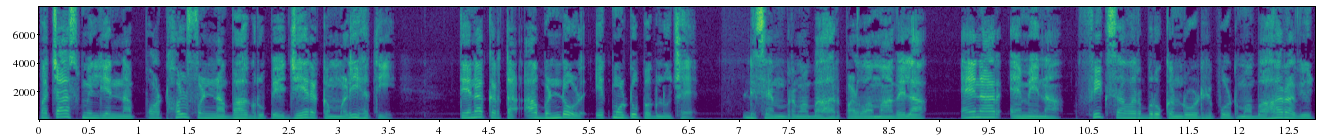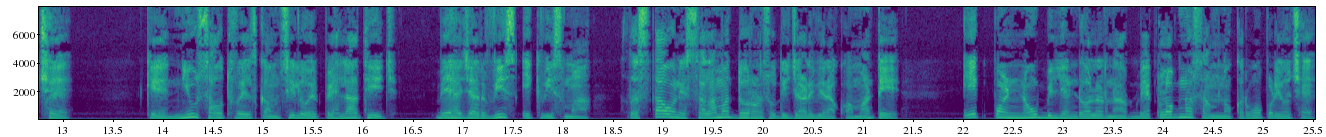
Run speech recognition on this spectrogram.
પચાસ મિલિયનના પોટહોલ ફંડના ભાગરૂપે જે રકમ મળી હતી, તેના કરતાં આ ભંડોળ એક મોટું પગલું છે. ડિસેમ્બરમાં બહાર પાડવામાં આવેલા એનઆરએમએના ફિક્સ અવર બ્રોકન રોડ રિપોર્ટમાં બહાર આવ્યું છે કે ન્યૂ સાઉથ વેલ્સ કાઉન્સિલોએ પહેલાથી જ બે હજાર વીસ એકવીસમાં રસ્તાઓને સલામત ધોરણ સુધી જાળવી રાખવા માટે એક પોઈન્ટ નવ બિલિયન ડોલરના બેકલોગનો સામનો કરવો પડ્યો છે.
